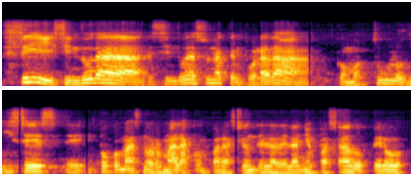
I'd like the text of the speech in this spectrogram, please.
Sí, sin duda, sin duda es una temporada, como tú lo dices, eh, un poco más normal a comparación de la del año pasado, pero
